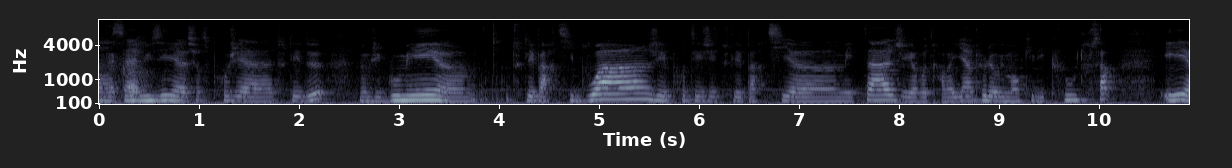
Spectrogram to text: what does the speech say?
On s'est amusé euh, sur ce projet à toutes les deux. Donc j'ai gommé euh, toutes les parties bois, j'ai protégé toutes les parties métal, j'ai retravaillé un peu là où il manquait des clous, tout ça. Et,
